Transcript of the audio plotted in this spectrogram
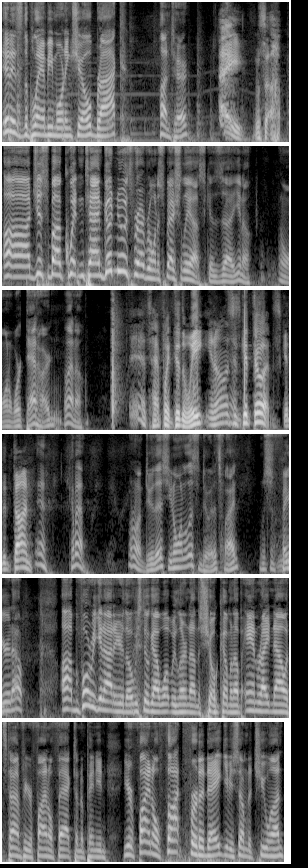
It is the Plan B Morning Show. Brock, Hunter. Hey, what's up? Uh, just about quitting time. Good news for everyone, especially us, because uh, you know I don't want to work that hard. I know. Yeah, it's halfway through the week. You know, let's just get through it. Let's get it done. Yeah, come on. I don't want to do this. You don't want to listen to it. It's fine. Let's just figure it out. Uh, before we get out of here, though, we still got what we learned on the show coming up. And right now, it's time for your final fact and opinion, your final thought for today. Give you something to chew on.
